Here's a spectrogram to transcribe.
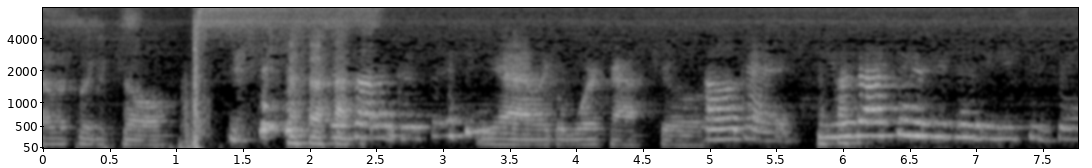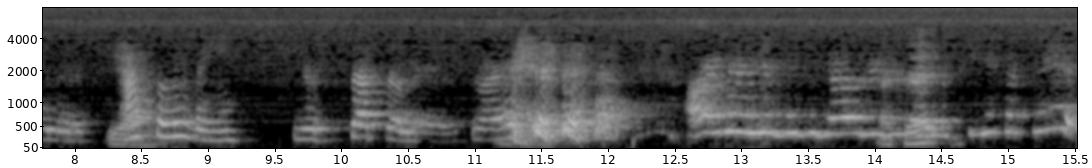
I look like a troll. is that a good thing? Yeah, like a Warcraft troll. Okay. He was asking if you're going to be YouTube famous. Yeah. Absolutely. Your septum is, right? All right, man, you're good to go. You're That's good it? to piece. That's it.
